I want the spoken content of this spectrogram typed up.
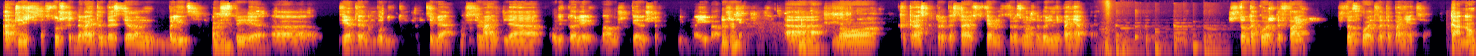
Отлично. Слушай, давай тогда сделаем блиц. Простые э, ответы будут тебя максимально для аудитории бабушек, дедушек и моей бабушки. Mm-hmm. А, но как раз, которые касаются тем, которые, возможно, были непонятны. Что такое DeFi? Что входит в это понятие? Да, ну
